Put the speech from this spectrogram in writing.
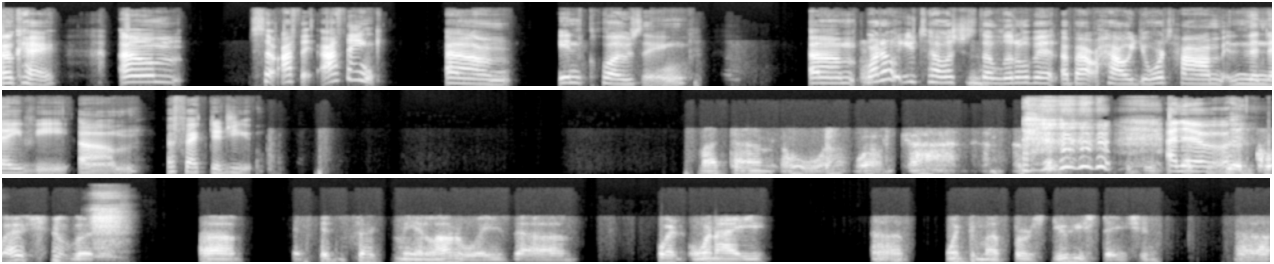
Okay. Um. So I think I think um in closing, um, why don't you tell us just a little bit about how your time in the Navy um affected you? My time. Oh well, well God. Good- I know. a good question, but uh, it, it affected me in a lot of ways. Uh, when when I uh, went to my first duty station, uh,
